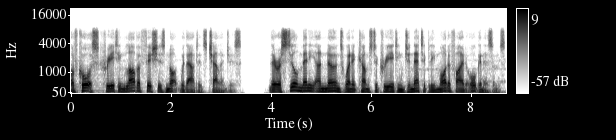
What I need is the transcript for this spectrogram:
Of course, creating lava fish is not without its challenges. There are still many unknowns when it comes to creating genetically modified organisms,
